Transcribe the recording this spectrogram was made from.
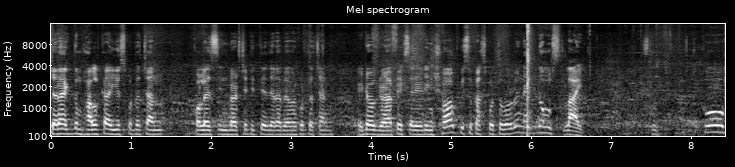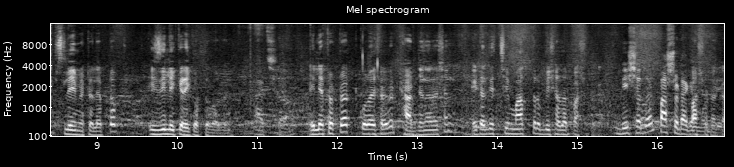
যারা একদম হালকা ইউজ করতে চান কলেজ ইউনিভার্সিটিতে যারা ব্যবহার করতে চান এটাও গ্রাফিক্স এডিটিং সব কিছু কাজ করতে পারবেন একদম লাইট খুব স্লিম একটা ল্যাপটপ ইজিলি ক্যারি করতে পারবেন। আচ্ছা। এই ল্যাপটপটা কোরাই ফাইভের থার্ড জেনারেশন এটা দিচ্ছি মাত্র বিশ হাজার পাঁচশো টাকা। বিশ হাজার পাঁচশো টাকা 500 টাকা।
